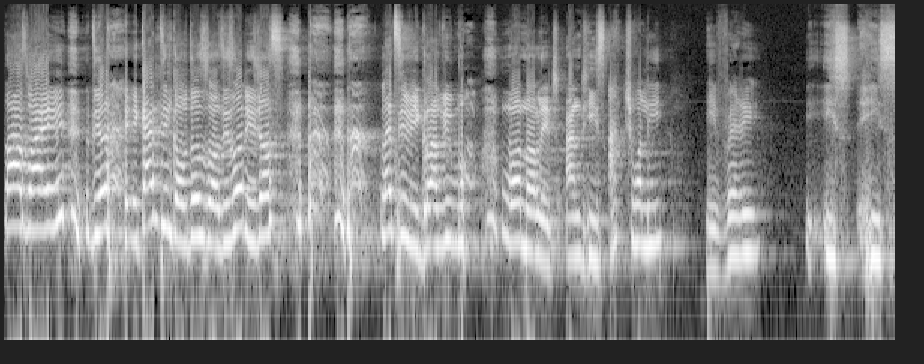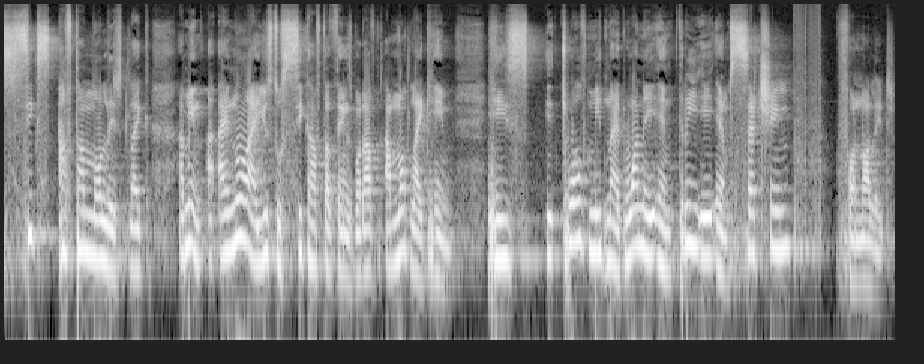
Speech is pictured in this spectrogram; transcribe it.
that's why he can't think of those words. His word is just let him be grabbing more, more knowledge. And he's actually a very he's, he seeks after knowledge. Like, I mean, I, I know I used to seek after things, but i am not like him. He's 12 midnight, 1 a.m., 3 a.m., searching for knowledge.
